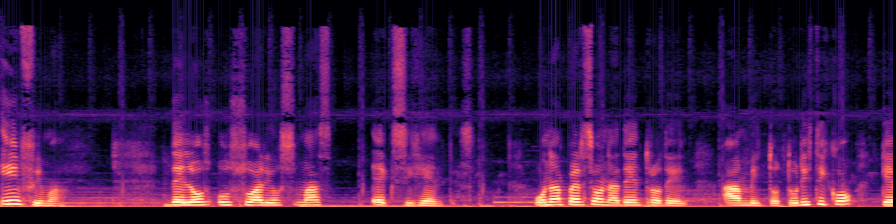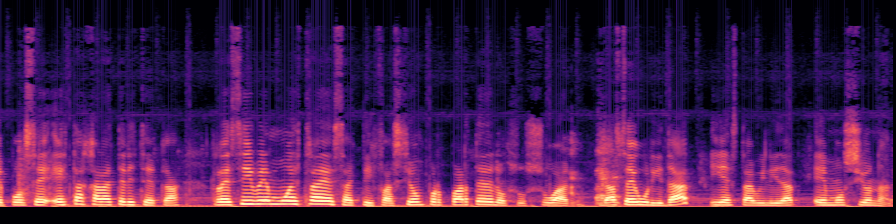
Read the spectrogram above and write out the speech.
ínfimas de los usuarios más exigentes. Una persona dentro del ámbito turístico que posee estas características recibe muestra de satisfacción por parte de los usuarios, da seguridad y estabilidad emocional.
